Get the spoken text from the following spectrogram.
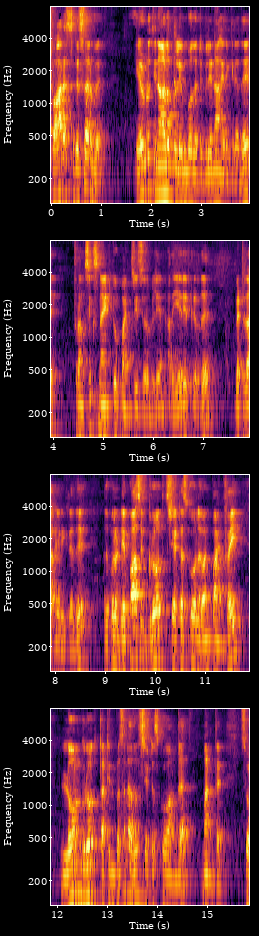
ஃபாரஸ்ட் ரிசர்வ் எழுநூத்தி நாலு புள்ளி ஒம்பது எட்டு பில்லியனாக இருக்கிறது. From six ninety two point three zero billion அது ஏறி இருக்கிறது. பெட்டராக இருக்கிறது. அதுபோல் deposit growth status quo eleven point five loan growth thirteen percent அதுவும் ஸ்டேட்டஸ்கோ அந்த ஆன் த ஸோ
